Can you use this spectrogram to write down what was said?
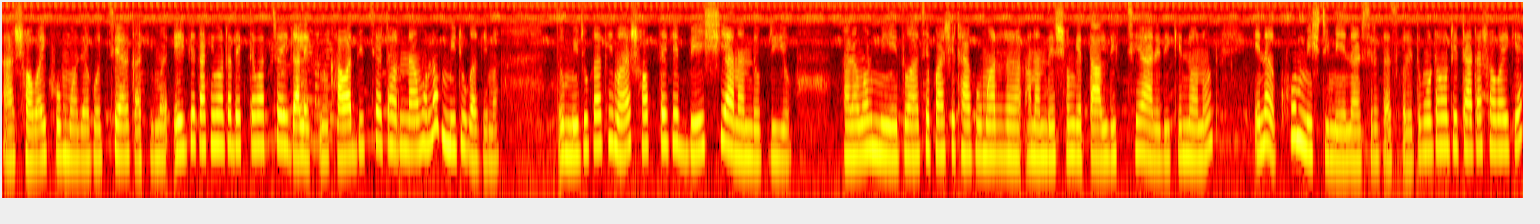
আর সবাই খুব মজা করছে। আর কাকিমা, এই যে কাকিমাটা দেখতে পাচ্ছ, এই গালে খাবার দিচ্ছে, এটার নাম হলো মিঠু কাকিমা। তো মিঠু কাকিমা সব থেকে বেশি আনন্দ প্রিয় আর আমার মেয়ে তো আছে পাশে, ঠাকুমার আনন্দের সঙ্গে তাল দিচ্ছে। আর এদিকে ননদ, এ না খুব মিষ্টি মেয়ে নার্সের কাজ করে। তো মোটামুটি টাটা সবাইকে।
